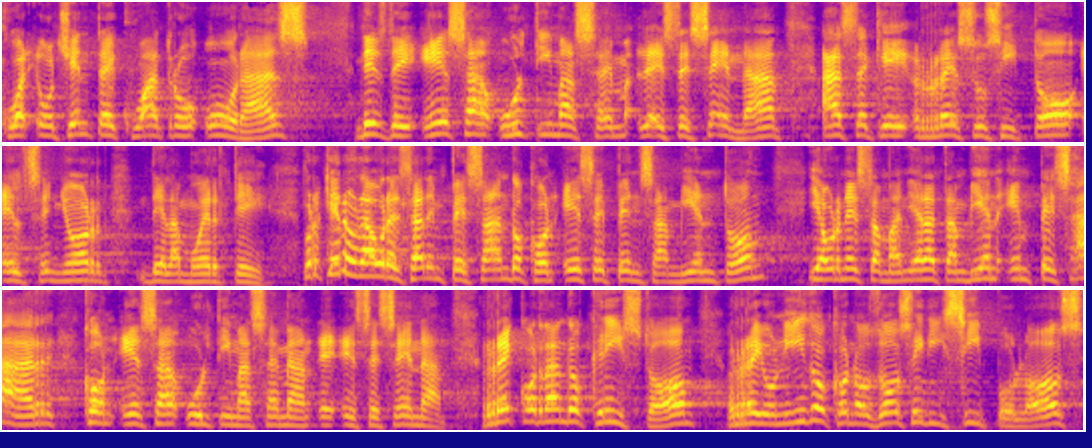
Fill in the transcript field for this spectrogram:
84 horas desde esa última escena hasta que resucitó el Señor de la muerte. ¿Por qué no ahora estar empezando con ese pensamiento? y ahora en esta mañana también empezar con esa última semana, e, esa escena, recordando Cristo reunido con los doce discípulos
